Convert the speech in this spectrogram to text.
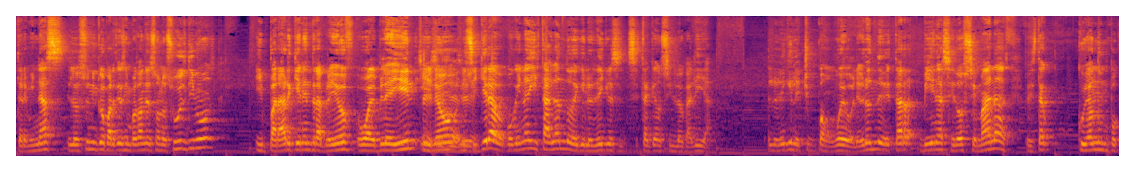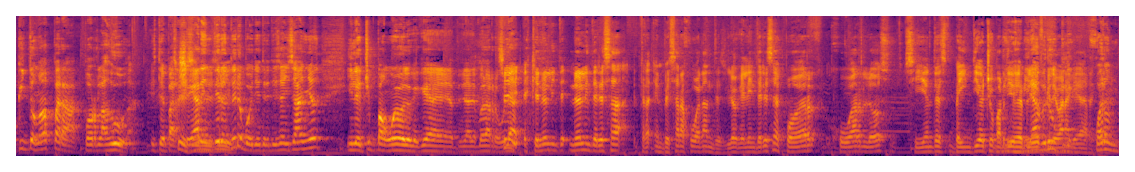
terminás, los únicos partidos importantes son los últimos. Y para ver quién entra a playoff o al play-in. Sí, y sí, no, ni siquiera, porque nadie está hablando de que los Lakers se, se está quedando sin localía. A los Lakers le chupa un huevo. LeBron debe estar bien hace dos semanas, pero se está cuidando un poquito más para por las dudas, ¿viste? Para Sí, llegar sí, sí, entero sí. entero porque tiene 36 años y le chupa un huevo lo que queda de la temporada Sí, regular. es que no le, no le interesa empezar a jugar antes. Lo que le interesa es poder jugar los siguientes 28 partidos de playoff que le van a quedar. Jugaron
